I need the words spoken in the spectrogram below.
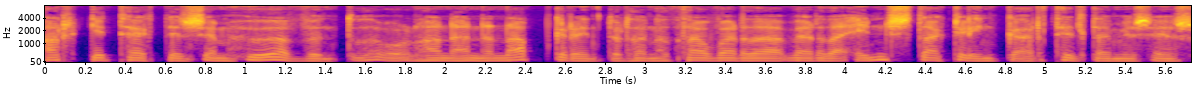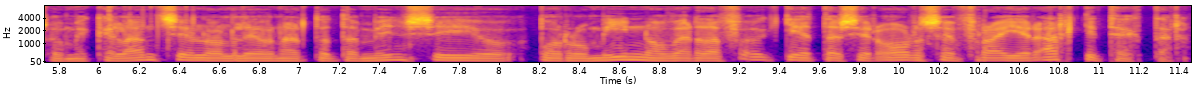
arkitektin sem höfund og hann er nafngreindur þannig að þá verða, verða einstaklingar til dæmis eins og Michelangelo, Leonardo da Vinci og Borromino verða geta sér orð sem frægir arkitektar.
